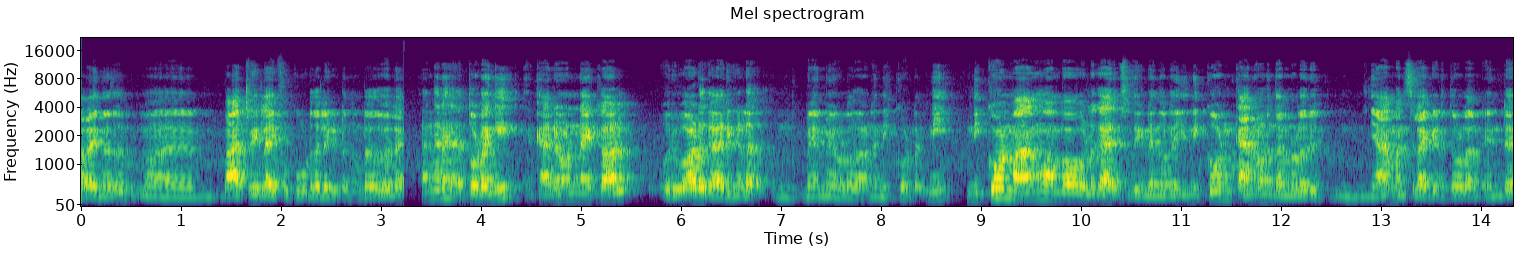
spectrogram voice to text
പറയുന്നത് ബാറ്ററി ലൈഫ് കൂടുതൽ കിട്ടുന്നുണ്ട്. അതുപോലെ അങ്ങനെ തുടങ്ങി കനോണിനേക്കാൾ ഒരുപാട് കാര്യങ്ങൾ മേന്മയുള്ളതാണ് നിക്കോണിന്റെ ഇനി നിക്കോൺ വാങ്ങുമ്പോൾ ഉള്ള കാര്യം ശ്രദ്ധിക്കേണ്ടതെന്ന് പറഞ്ഞാൽ ഈ നിക്കോണും കാനോണും തമ്മിലുള്ള ഒരു ഞാൻ മനസ്സിലാക്കിയെടുത്തോളം എന്റെ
